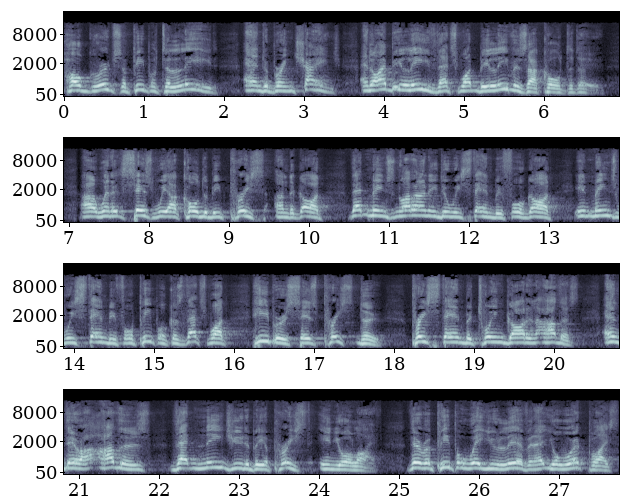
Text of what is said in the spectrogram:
whole groups of people to lead and to bring change. And I believe that's what believers are called to do. Uh, when it says we are called to be priests under God, that means not only do we stand before God, it means we stand before people because that's what Hebrews says priests do. Priests stand between God and others. And there are others that need you to be a priest in your life. There are people where you live and at your workplace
